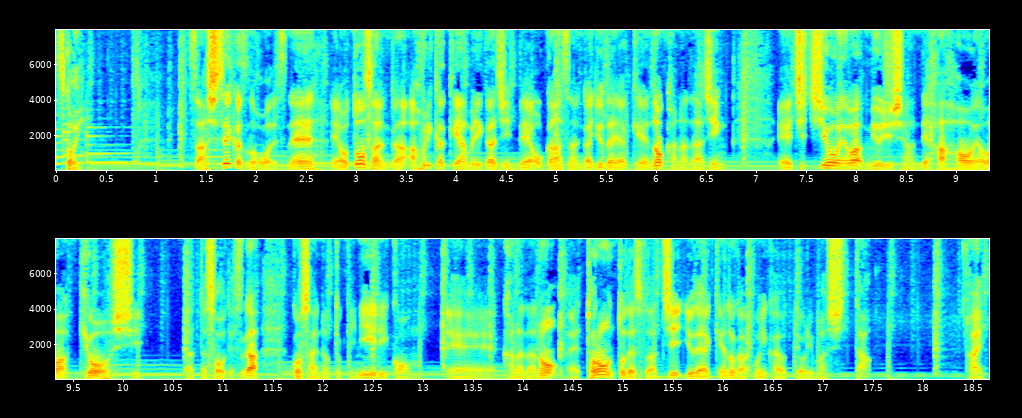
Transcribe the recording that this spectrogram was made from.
すごい。さあ、私生活の方はですね、えお父さんがアフリカ系アメリカ人で、お母さんがユダヤ系のカナダ人、え父親はミュージシャンで、母親は教師だったそうですが、5歳の時に離婚、えカナダの、えトロントで育ち、ユダヤ系の学校に通っておりました。はい。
